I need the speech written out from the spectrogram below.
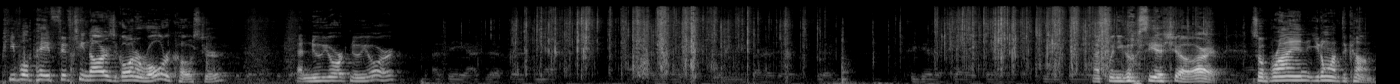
People pay $15 to go on a roller coaster at New York, New York. That's when you go see a show. All right. So Brian, you don't have to come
